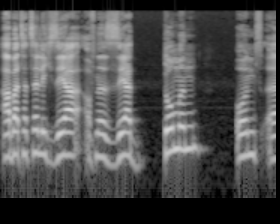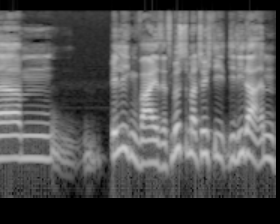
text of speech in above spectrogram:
aber tatsächlich sehr auf einer sehr dummen und ähm, billigen Weise. Jetzt müsste man natürlich die, die Lieder im,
